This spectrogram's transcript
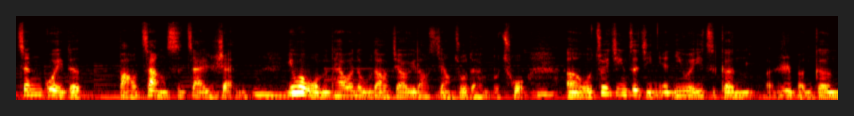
珍贵的。保障是在人，因为我们台湾的舞蹈教育，老实讲做的很不错。呃，我最近这几年，因为一直跟日本、跟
